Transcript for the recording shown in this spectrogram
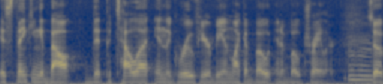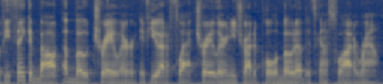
is thinking about the patella in the groove here being like a boat in a boat trailer. Mm-hmm. So if you think about a boat trailer, if you had a flat trailer and you try to pull a boat up, it's going to slide around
